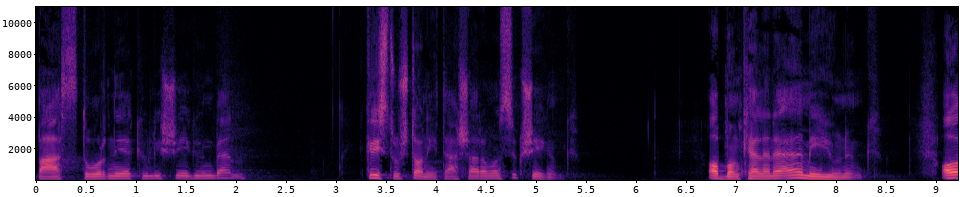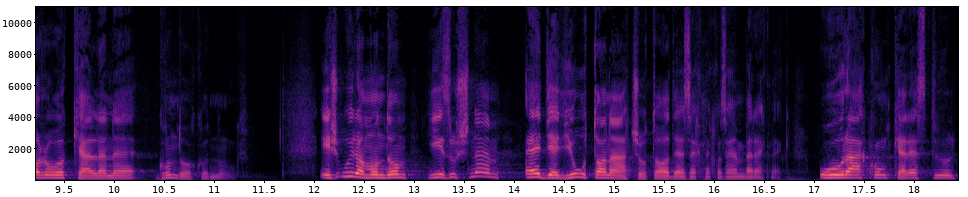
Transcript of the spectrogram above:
pásztor nélküliségünkben, Krisztus tanítására van szükségünk. Abban kellene elmélyülnünk. Arról kellene gondolkodnunk. És újra mondom, Jézus nem egy-egy jó tanácsot ad ezeknek az embereknek. Órákon keresztül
